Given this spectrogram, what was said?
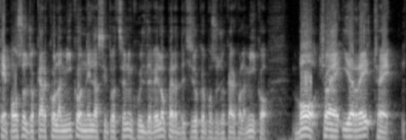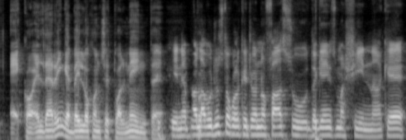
che posso giocare con l'amico nella situazione in cui il developer ha deciso che posso giocare con l'amico. Boh, cioè, il re... cioè, ecco, Elden Ring è bello concettualmente. Sì, ne parlavo giusto qualche giorno fa su The Games Machine, che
